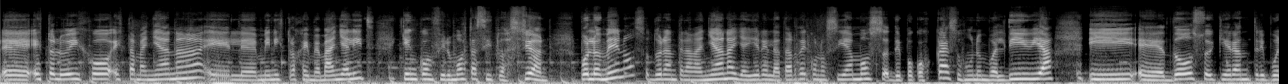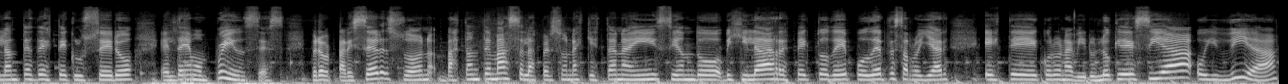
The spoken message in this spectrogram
Eh, esto lo dijo esta mañana el eh, ministro Jaime Mañalich, quien confirmó esta situación. Por lo menos durante la mañana y ayer en la tarde conocíamos de pocos casos, uno en Valdivia y dos que eran tripulantes de este crucero, el Diamond Princess. Pero al parecer son bastante más las personas que están ahí siendo vigiladas respecto de poder desarrollar este coronavirus. Lo que decía hoy día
